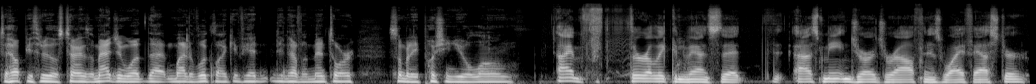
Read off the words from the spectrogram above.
to help you through those times. Imagine what that might have looked like if you had, didn't have a mentor, somebody pushing you along. I'm thoroughly convinced that th- us meeting George Ralph and his wife Esther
